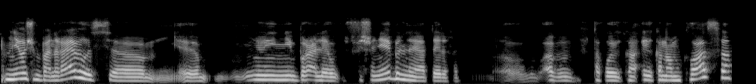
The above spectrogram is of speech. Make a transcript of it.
Мне очень понравилось. Э, э, мы не брали фешенебельный отель, а, такой эконом-класса,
